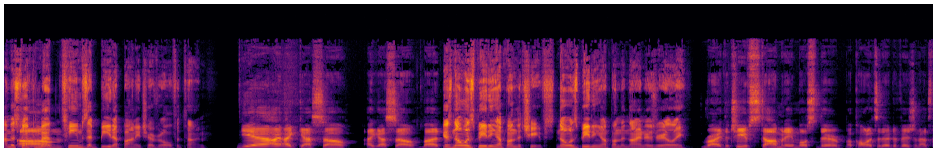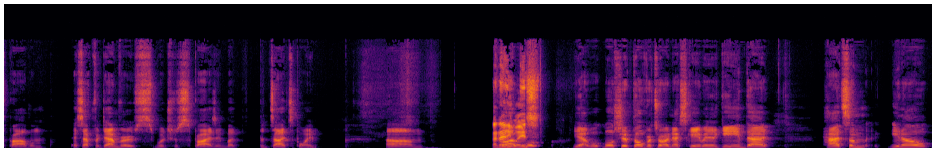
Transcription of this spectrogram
I'm just talking um, about teams that beat up on each other all the time. Yeah, I, I guess so. I guess so, but because no one's beating up on the Chiefs, no one's beating up on the Niners, really. Right, the Chiefs dominate most of their opponents in their division. That's the problem, except for Denver's, which was surprising, but besides the point. Um, but anyways, but we'll, yeah, we'll, we'll shift over to our next game, and a game that had some, you know,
